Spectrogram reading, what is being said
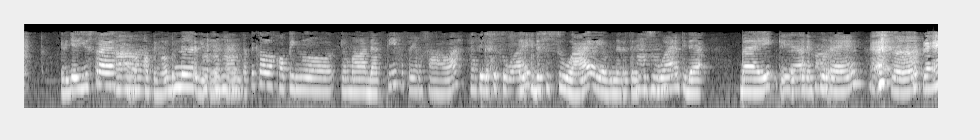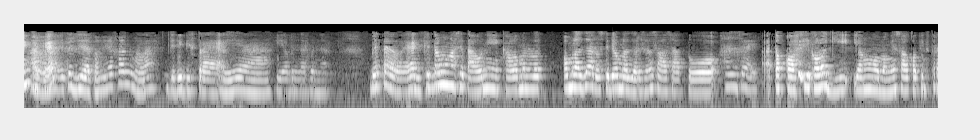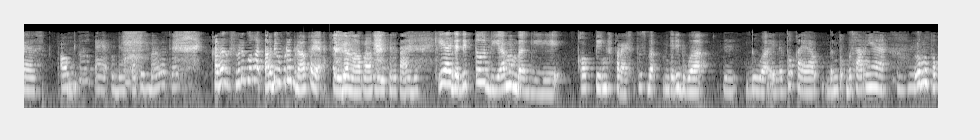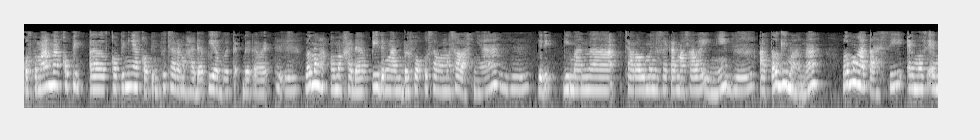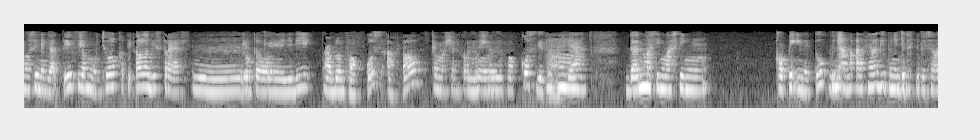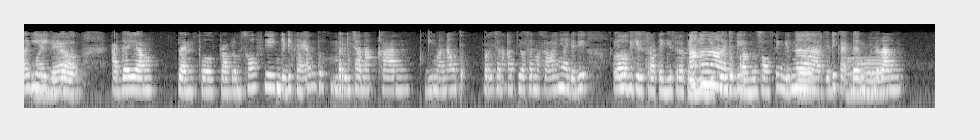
jadi jadi eustress Ah. karena coping lo bener gitu ya Mm-mm. kan tapi kalau coping lo yang maladaptif atau yang salah yang tidak sesuai yang tidak sesuai oh ya benar tidak sesuai tidak baik gitu Iya. kan yang kurang nah Kurang, ah, oke. itu jatuhnya kan malah jadi distress iya Iya benar-benar. BTW, Mhm. kita mau ngasih tahu nih kalau menurut Om Lazarus, jadi Om Lazarus ini salah satu anjay tokoh psikologi yang ngomongin soal coping stress. om tuh kayak udah pasif banget ya Karena sebenarnya gue nggak tahu dia umurnya berapa ya. Ya udah nggak apa langsung cerita aja Iya, jadi tuh dia membagi coping stress itu menjadi dua. Dua ini tuh kayak bentuk besarnya. Mhm. Lo mau fokus ke mana coping eh, copingnya? Coping tuh cara menghadapi ya BT- btw. Mhm. Lo mau menghadapi dengan berfokus sama masalahnya. Mhm. Jadi gimana cara lo menyelesaikan masalah ini? Mhm. atau gimana lo mengatasi emosi-emosi negatif yang muncul ketika lo lagi stres Hmm, Gitu. Oke, jadi problem fokus atau emotion focus emotion fokus gitu Mm-mm. ya. dan masing-masing coping ini tuh punya anak-anaknya lagi punya jenis-jenisnya lagi Wadaw. gitu ada yang planful problem solving jadi kayak tuh? merencanakan gimana untuk merencanakan penyelesaian masalahnya jadi Lo bikin strategi-strategi Ah, ah, gitu untuk jadi- problem solving gitu. benar jadi kayak dan Oh. beneran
